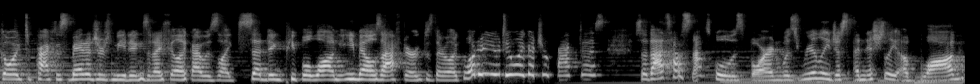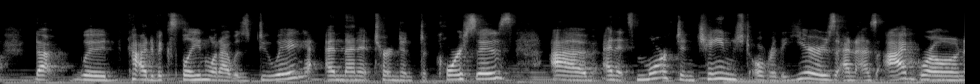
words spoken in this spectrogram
going to practice managers meetings and I feel like I was like sending people long emails after because they're like, what are you doing at your practice? So that's how Snout School was born, was really just initially a blog that would kind of explain what I was doing. And then it turned into courses. Um, and it's morphed and changed over the years. And as I've grown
